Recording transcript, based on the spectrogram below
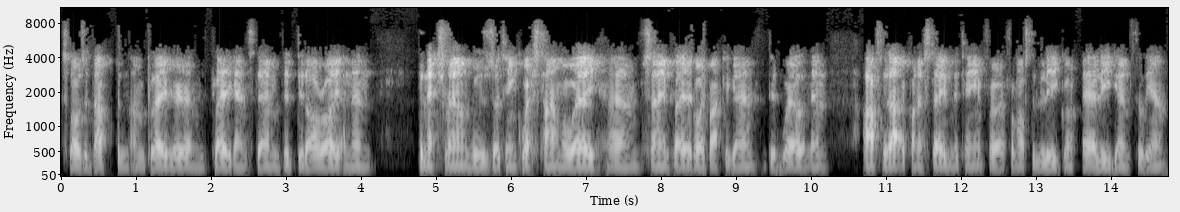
suppose, adapt and, and play here and play against them. Did did all right, and then the next round was I think West Ham away. Um, same played right back again, did well, and then after that, I kind of stayed in the team for, for most of the league uh, league games till the end.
